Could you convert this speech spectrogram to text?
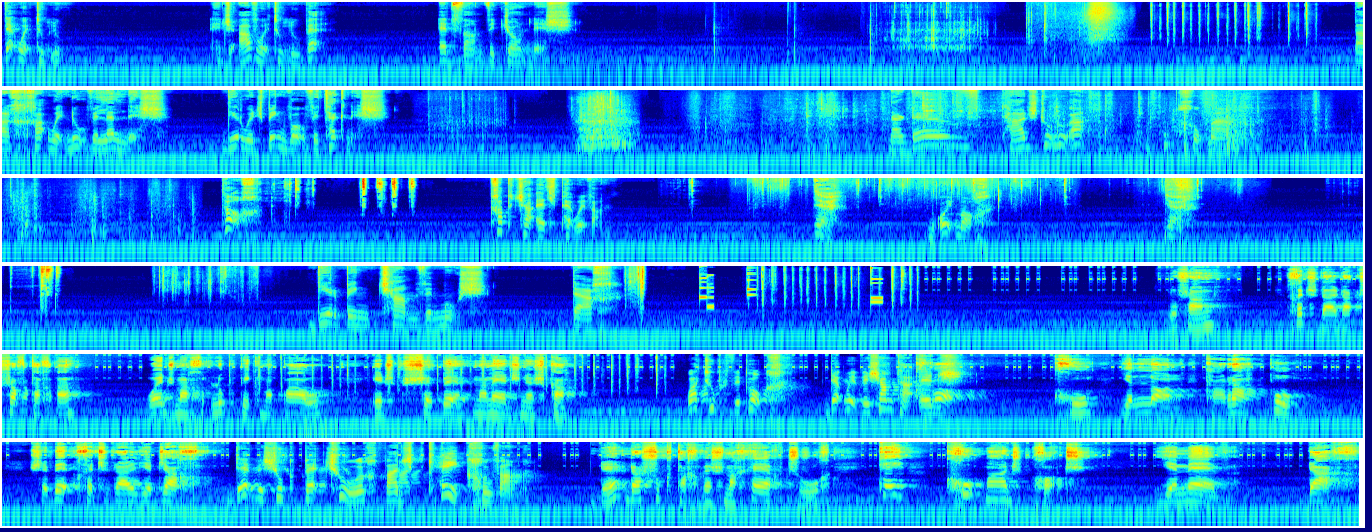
Dat werd toetloe. Het je af werd toetloe bet. Het van vijondish. Bar xaq weqnu vil-lelnix, dirwiġ bingvo vil-teknix. Nardev, taġ tuqluqa? Xuqma. Toħ! Kapċa et petwifam. Duh! Mwojt moħ. Duh! Dir bing cham vimush. Dach. Lushan, Chitdal dak shochtach a, Wedgemach lupik ma pau, Ej shebe ma mejneshka. Watup vipok. Detwit vishamta edge. Kru yelon kara pu. Shebe Chitdal yejach. Det vishuk bet chur vaj ke kruvam. De da shuktach veshmacher chur, Ke kru maj choch. Yemev. Dach.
